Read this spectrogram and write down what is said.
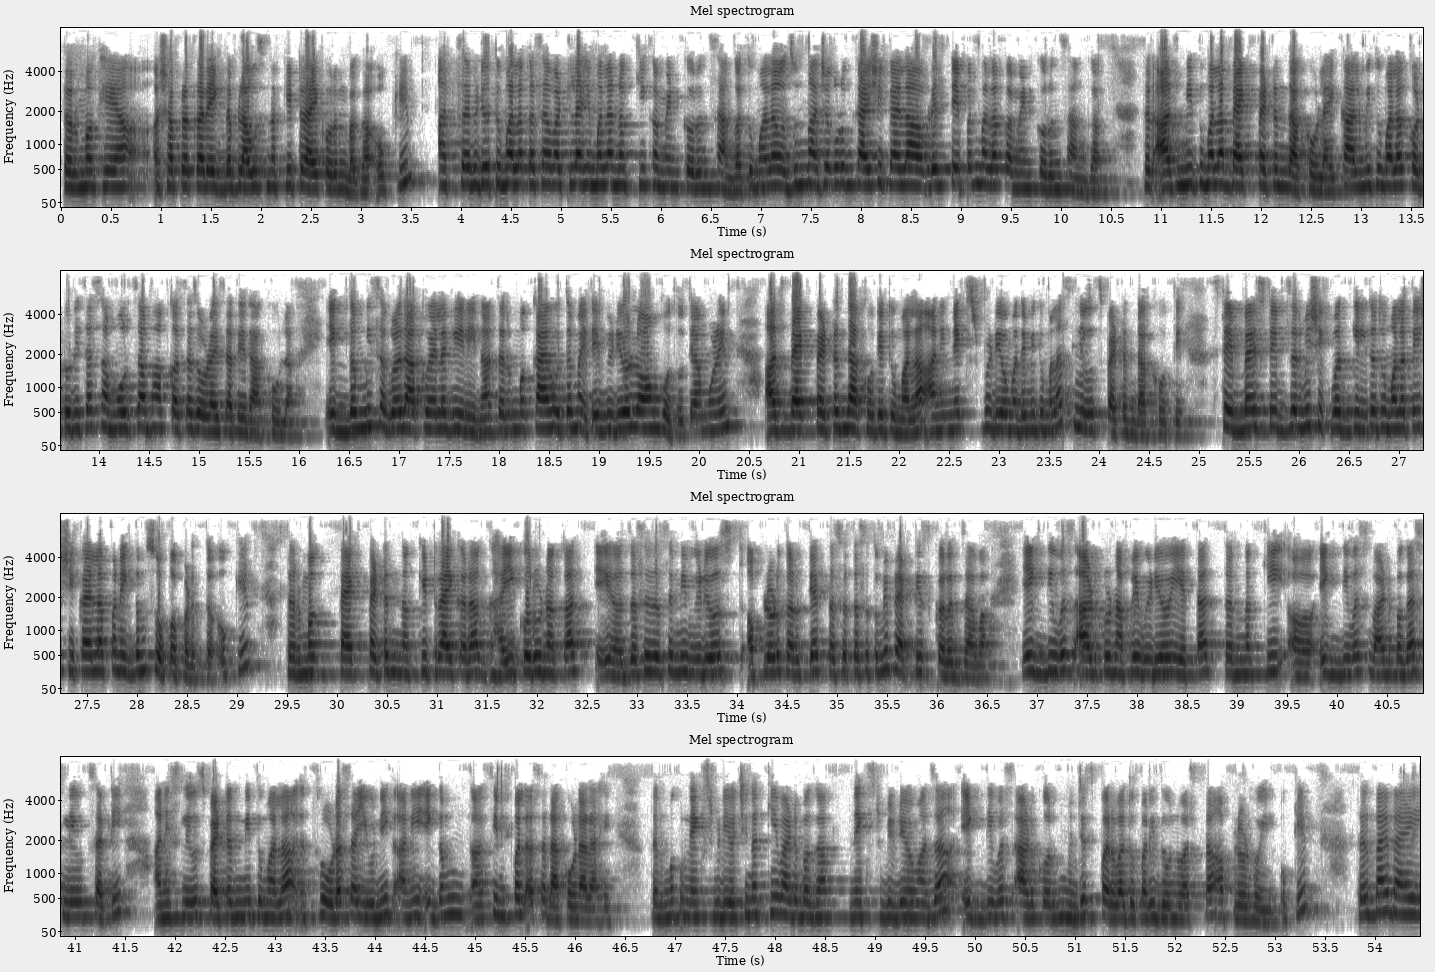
तर मग हे अशा प्रकारे एकदा ब्लाऊज नक्की ट्राय करून बघा ओके? आजचा व्हिडिओ तुम्हाला कसा वाटला हे मला नक्की कमेंट करून सांगा. तुम्हाला अजून माझ्याकडून काय शिकायला आवडेल ते पण मला कमेंट करून सांगा. तर आज मी तुम्हाला बॅक पॅटर्न दाखवलाय. काल मी तुम्हाला कटोरीचा समोरचा भाग कसा जोडायचा ते दाखवला. एकदम मी सगळं दाखवायला गेली ना तर मग काय होतं माहितीये? व्हिडिओ लॉंग होतो. त्यामुळे आज बॅक पॅटर्न दाखवते तुम्हाला आणि नेक्स्ट व्हिडिओमध्ये मी तुम्हाला स्लीव्ज पॅटर्न दाखवते. स्टेप बाय स्टेप जर मी शिकवत गेली तर तुम्हाला ते शिकायला पण एकदम सोपं पडतं ओके तर मग बॅक पॅटर्न नक्की ट्राय करा. घाई करू नका. जसे जसे मी व्हिडिओ अपलोड करते तसं तसं तुम्ही प्रॅक्टिस करत जावा. एक दिवस आड करून आपले व्हिडिओ येतात तर नक्की एक दिवस वाट बघा स्लीवसाठी आणि स्लीव्स पॅटर्न मी तुम्हाला थोडासा युनिक आणि एकदम सिंपल असं दाखवणार आहे. तर मग नेक्स्ट व्हिडिओची नक्की वाट बघा. नेक्स्ट व्हिडिओ माझा एक दिवस आड करून म्हणजेच परवा दुपारी दोन वाजता अपलोड होईल. ओके तर बाय बाय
